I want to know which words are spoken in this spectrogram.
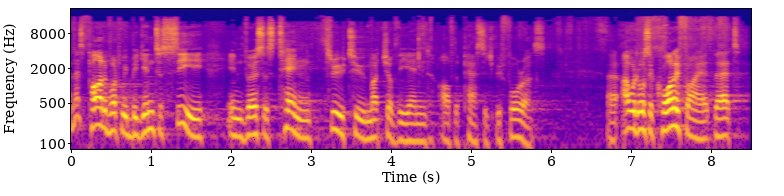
And that's part of what we begin to see in verses 10 through to much of the end of the passage before us. Uh, I would also qualify it that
